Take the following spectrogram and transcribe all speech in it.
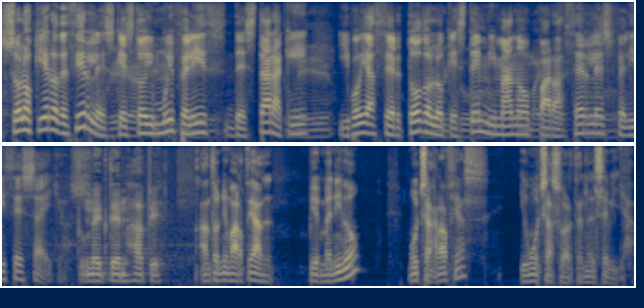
Solo quiero decirles que estoy muy feliz de estar aquí y voy a hacer todo lo que esté en mi mano para hacerles felices a ellos. Antonio Martial, bienvenido, muchas gracias y mucha suerte en el Sevilla.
